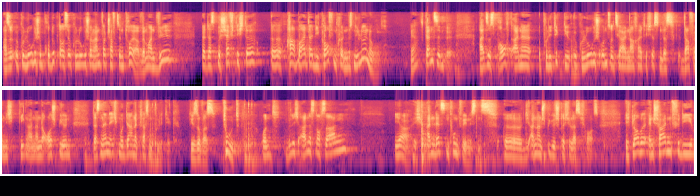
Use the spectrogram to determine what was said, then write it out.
Also ökologische Produkte aus ökologischer Landwirtschaft sind teuer. Wenn man will, äh, dass Beschäftigte, Arbeiter, die kaufen können, müssen die Löhne hoch. Ja, ist ganz simpel. Also es braucht eine Politik, die ökologisch und sozial nachhaltig ist und das darf man nicht gegeneinander ausspielen. Das nenne ich moderne Klassenpolitik, die sowas tut. Und will ich eines noch sagen? Ja, ich, einen letzten Punkt wenigstens. Äh, die anderen Spiegelstriche lasse ich raus. Ich glaube, entscheidend für die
